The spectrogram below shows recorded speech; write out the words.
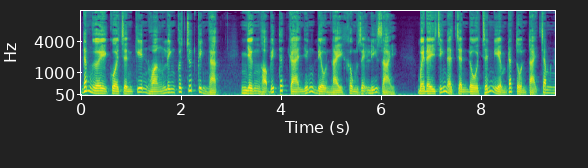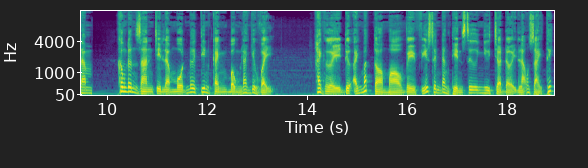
Đám người của Trần Kiên Hoàng Linh có chút kinh ngạc, nhưng họ biết tất cả những điều này không dễ lý giải. Bởi đây chính là trận đồ chấn niệm đã tồn tại trăm năm, không đơn giản chỉ là một nơi tiên cảnh bồng la như vậy. Hai người đưa ánh mắt tò mò về phía Sơn Đăng Thiền Sư như chờ đợi lão giải thích.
